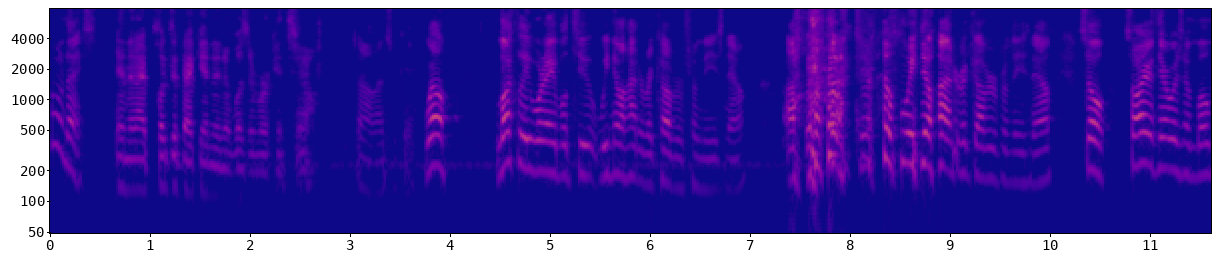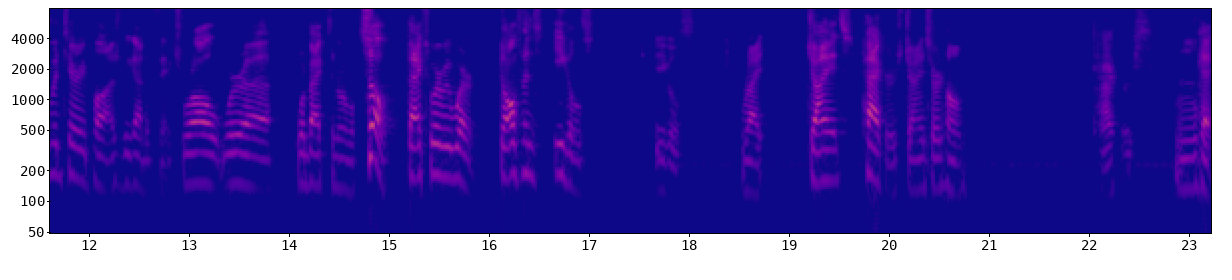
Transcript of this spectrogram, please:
Oh, nice. and then I plugged it back in and it wasn't working. So Oh, that's okay. Well, luckily we're able to. We know how to recover from these now. Uh, we know how to recover from these now. So sorry if there was a momentary pause. We got it fixed. We're all we're uh we're back to normal. So back to where we were. Dolphins, Eagles, Eagles, right? Giants, Packers. Giants are at home. Packers, Okay.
